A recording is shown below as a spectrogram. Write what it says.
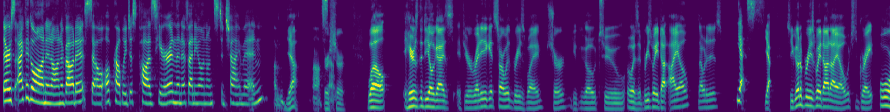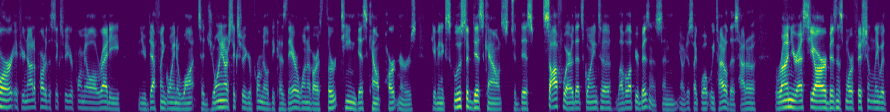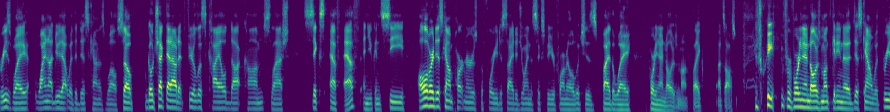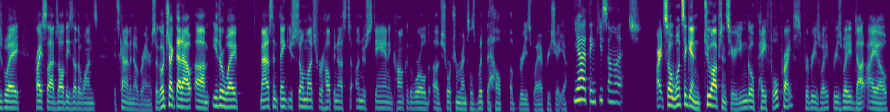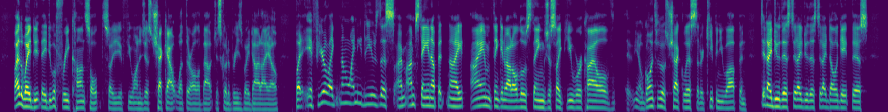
There's I could go on and on about it, so I'll probably just pause here and then if anyone wants to chime in. Um, yeah. Awesome. For sure. Well, here's the deal guys. If you're ready to get started with Breezeway, sure, you can go to oh, is it breezeway.io? Is that what it is? Yes. Yeah. So you go to breezeway.io, which is great. Or if you're not a part of the six figure formula already, then you're definitely going to want to join our six figure formula because they are one of our 13 discount partners giving exclusive discounts to this software that's going to level up your business. And, you know, just like what we titled this, how to run your STR business more efficiently with Breezeway, why not do that with a discount as well? So go check that out at fearlesskyle.com slash 6FF and you can see all of our discount partners before you decide to join the six figure formula, which is, by the way, $49 a month. Like, that's awesome. if we, for $49 a month, getting a discount with Breezeway, Price Labs, all these other ones, it's kind of a no brainer. So go check that out. Um, either way, Madison, thank you so much for helping us to understand and conquer the world of short term rentals with the help of Breezeway. I appreciate you. Yeah, thank you so much. All right. So, once again, two options here. You can go pay full price for Breezeway, breezeway.io. By the way, they do a free consult. So if you want to just check out what they're all about, just go to breezeway.io. But if you're like, no, I need to use this, I'm, I'm staying up at night. I am thinking about all those things, just like you were, Kyle, of, you know, going through those checklists that are keeping you up. And did I do this? Did I do this? Did I delegate this?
